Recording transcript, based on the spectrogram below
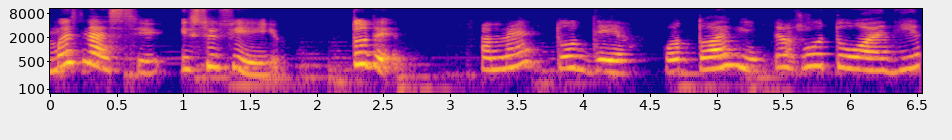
Ми з Насі і Софією. Туди. А ми туди. Готові та готові.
